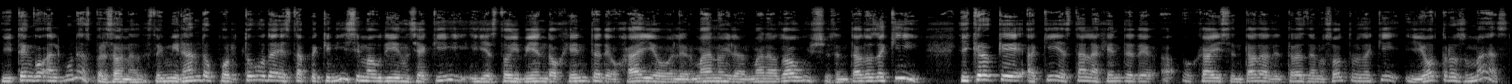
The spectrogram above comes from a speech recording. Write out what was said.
Y tengo algunas personas, estoy mirando por toda esta pequeñísima audiencia aquí y estoy viendo gente de Ohio, el hermano y la hermana Doush sentados aquí. Y creo que aquí está la gente de Ohio sentada detrás de nosotros aquí y otros más.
